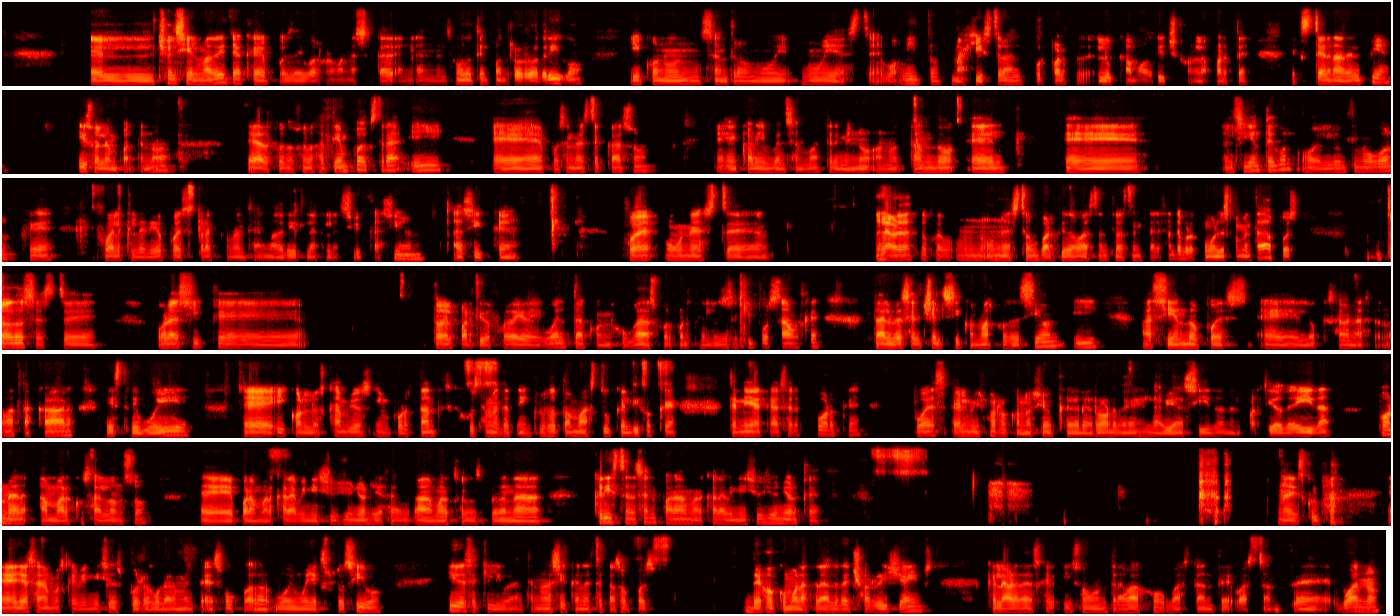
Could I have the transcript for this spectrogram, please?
el Chelsea y el Madrid, ya que pues de igual forma en, en el segundo tiempo entró Rodrigo y con un centro muy, muy este, bonito, magistral por parte de Luka Modric con la parte externa del pie, hizo el empate, ¿no? Ya después nos fuimos a tiempo extra y eh, pues en este caso eh, Karim Benzema terminó anotando el, eh, el siguiente gol o el último gol que fue el que le dio pues prácticamente al Madrid la clasificación. Así que fue un, este, la verdad que fue un, un, este, un partido bastante, bastante interesante, porque como les comentaba, pues todos, este, ahora sí que todo el partido fue de ida y vuelta, con jugadas por parte de los dos equipos, aunque tal vez el Chelsea con más posesión y haciendo pues eh, lo que saben hacer, ¿no? Atacar, distribuir eh, y con los cambios importantes que justamente incluso Thomas Tuchel dijo que tenía que hacer porque pues él mismo reconoció que el error de él había sido en el partido de ida poner a Marcos Alonso eh, para marcar a Vinicius Junior, ya a Marcos Alonso, perdón, a Christensen para marcar a Vinicius Junior que una disculpa. Eh, ya sabemos que Vinicius, pues regularmente es un jugador muy, muy explosivo y desequilibrante, ¿no? Así que en este caso, pues dejó como lateral derecho a Rich James, que la verdad es que hizo un trabajo bastante, bastante bueno.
